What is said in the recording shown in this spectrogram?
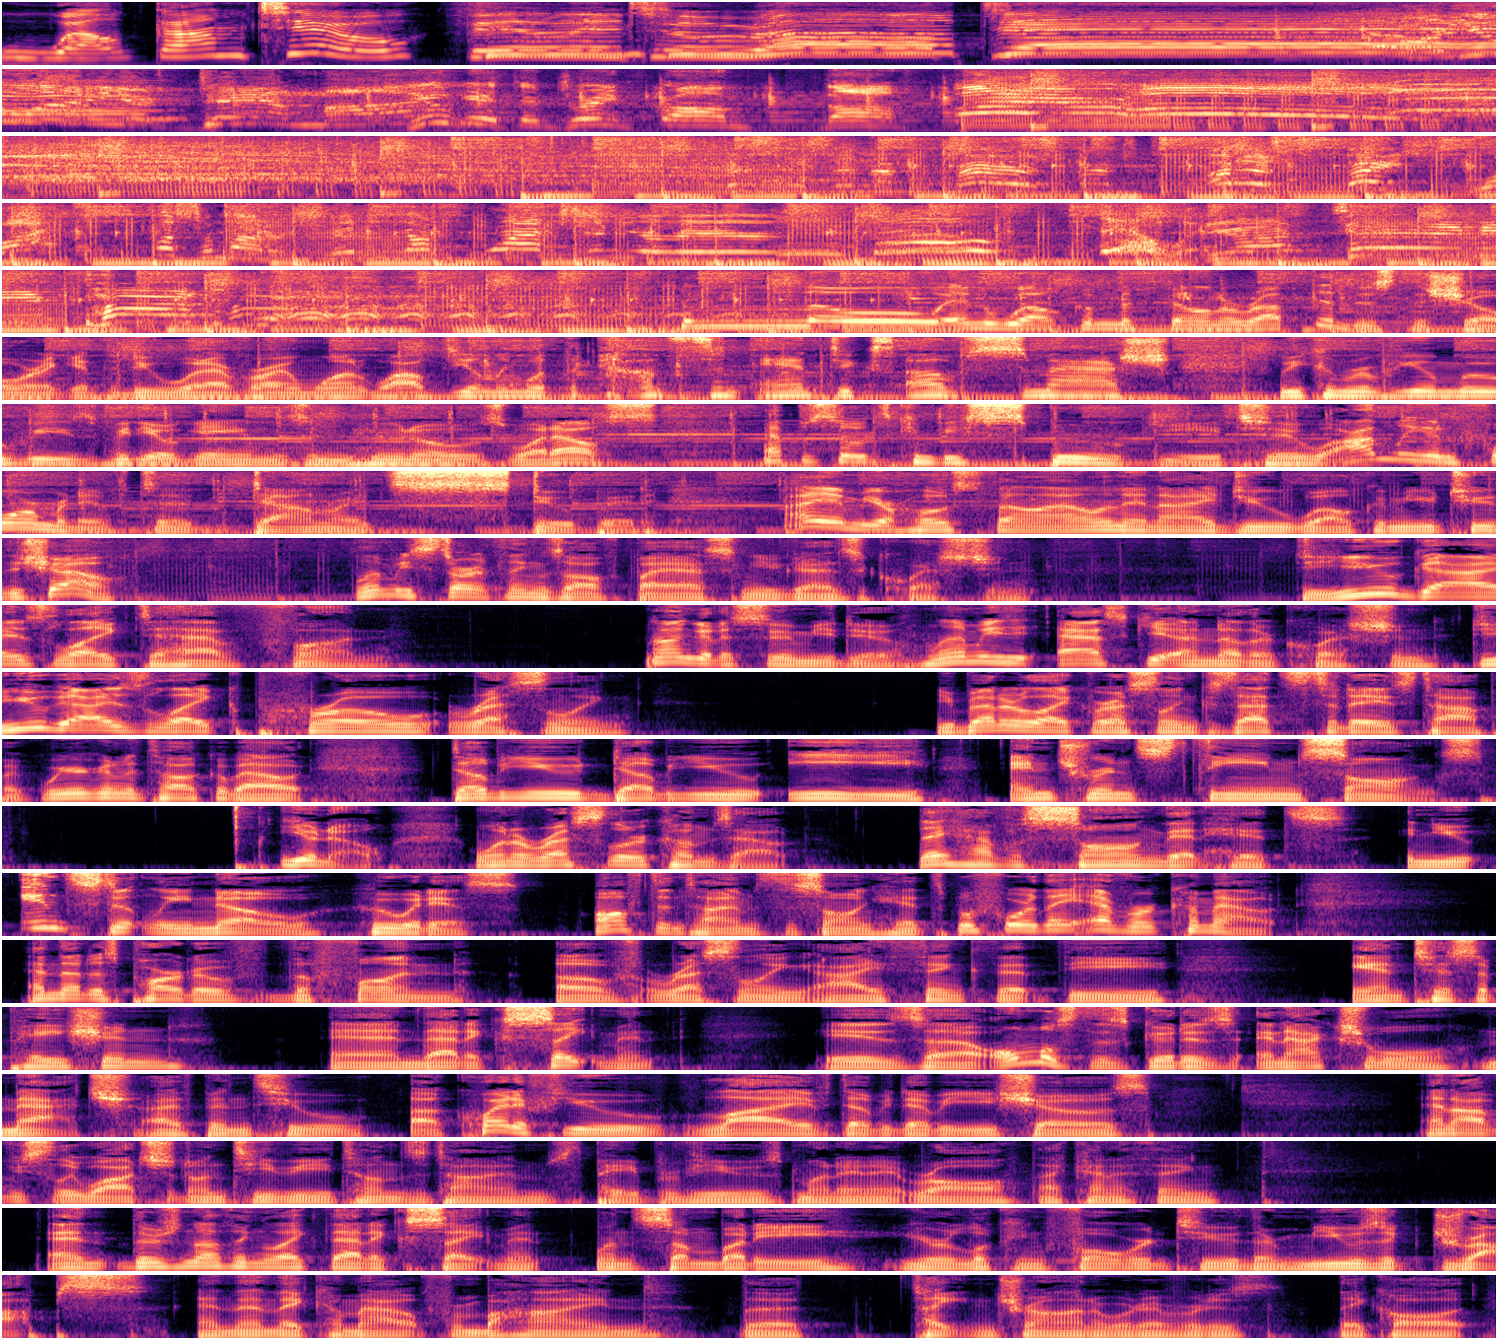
Welcome to Phil Interrupted. Are you out of your damn mind? You get to drink from the fire hose! This is an embarrassment, a disgrace. What? What's the matter, kid? You got wax in your ears? You're tearing me apart. Hello and welcome to Phil Interrupted. This is the show where I get to do whatever I want while dealing with the constant antics of Smash. We can review movies, video games, and who knows what else. Episodes can be spooky to oddly informative to downright stupid. I am your host, Phil Allen, and I do welcome you to the show. Let me start things off by asking you guys a question. Do you guys like to have fun? I'm going to assume you do. Let me ask you another question. Do you guys like pro wrestling? You better like wrestling because that's today's topic. We're going to talk about WWE entrance theme songs. You know, when a wrestler comes out, they have a song that hits, and you instantly know who it is. Oftentimes, the song hits before they ever come out. And that is part of the fun of wrestling. I think that the anticipation and that excitement is uh, almost as good as an actual match. I've been to uh, quite a few live WWE shows and obviously watched it on TV tons of times, pay per views, Monday Night Raw, that kind of thing. And there's nothing like that excitement when somebody you're looking forward to, their music drops, and then they come out from behind the Titantron or whatever it is they call it.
